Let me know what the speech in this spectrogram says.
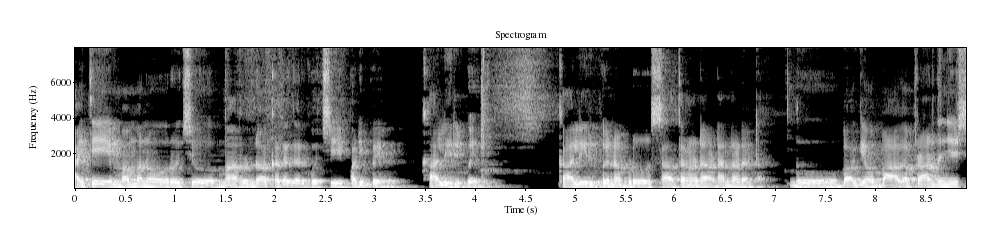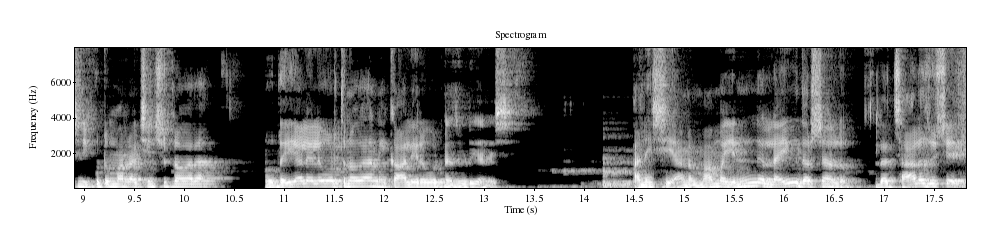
అయితే మా అమ్మను రోజు మా రెండో అక్క దగ్గరకు వచ్చి పడిపోయింది కాలు ఇరిపోయింది కాలు ఇరిపోయినప్పుడు సాతనుడు ఆడు అన్నాడంట నువ్వు భాగ్యం బాగా ప్రార్థన చేసి నీ కుటుంబాన్ని రక్షించుంటున్నావు కదా నువ్వు దయ్యాలు ఎలగొడుతున్నావు నీ కాలు ఇరగొట్టిన చూడు అనేసి. అనేసి అన్న మా అమ్మ ఎన్నో లైవ్ దర్శనాలు ఇలా చాలా చూసేది.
